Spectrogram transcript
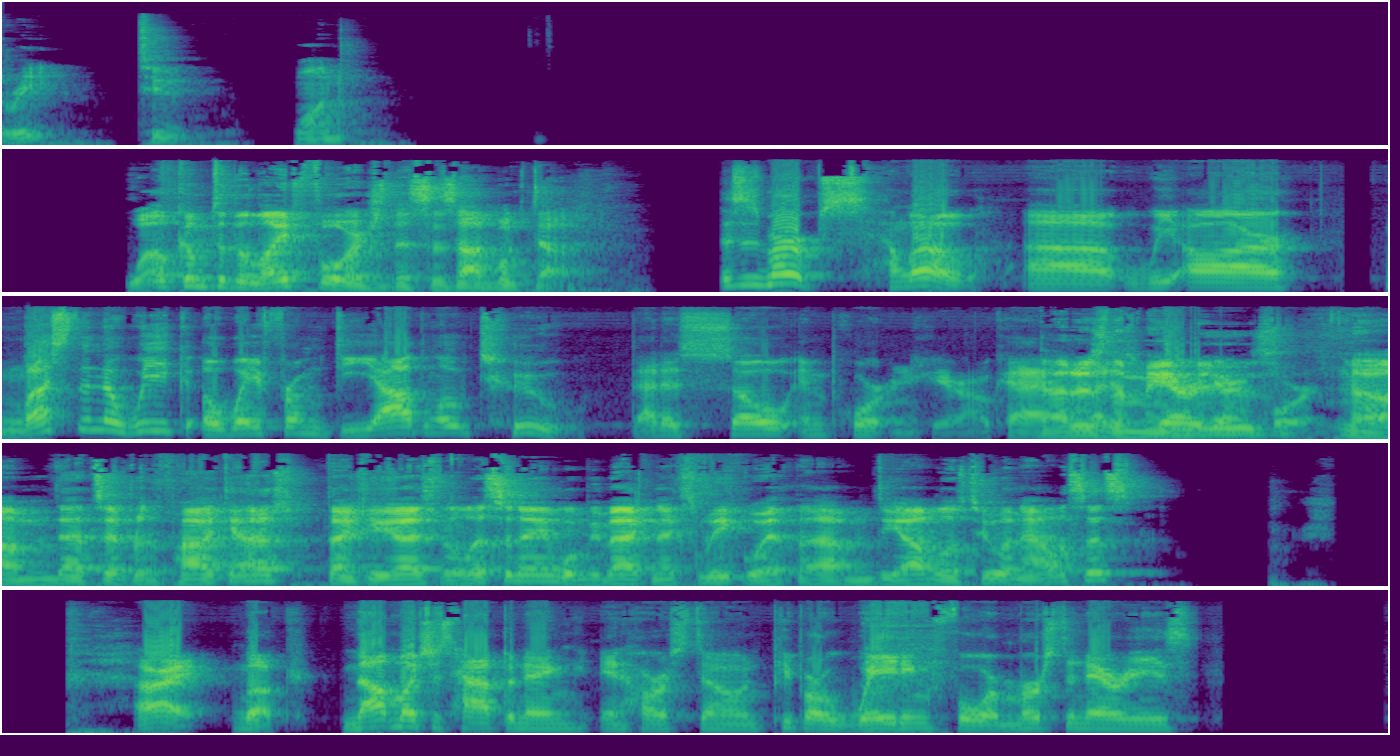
Three, two, one. Welcome to the Lightforge. This is Admukta. This is Merps. Hello. Uh, we are less than a week away from Diablo 2. That is so important here, okay? That is the main very, very news. important. Um, that's it for the podcast. Thank you guys for listening. We'll be back next week with um, Diablo 2 analysis. All right, look, not much is happening in Hearthstone. People are waiting for mercenaries.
